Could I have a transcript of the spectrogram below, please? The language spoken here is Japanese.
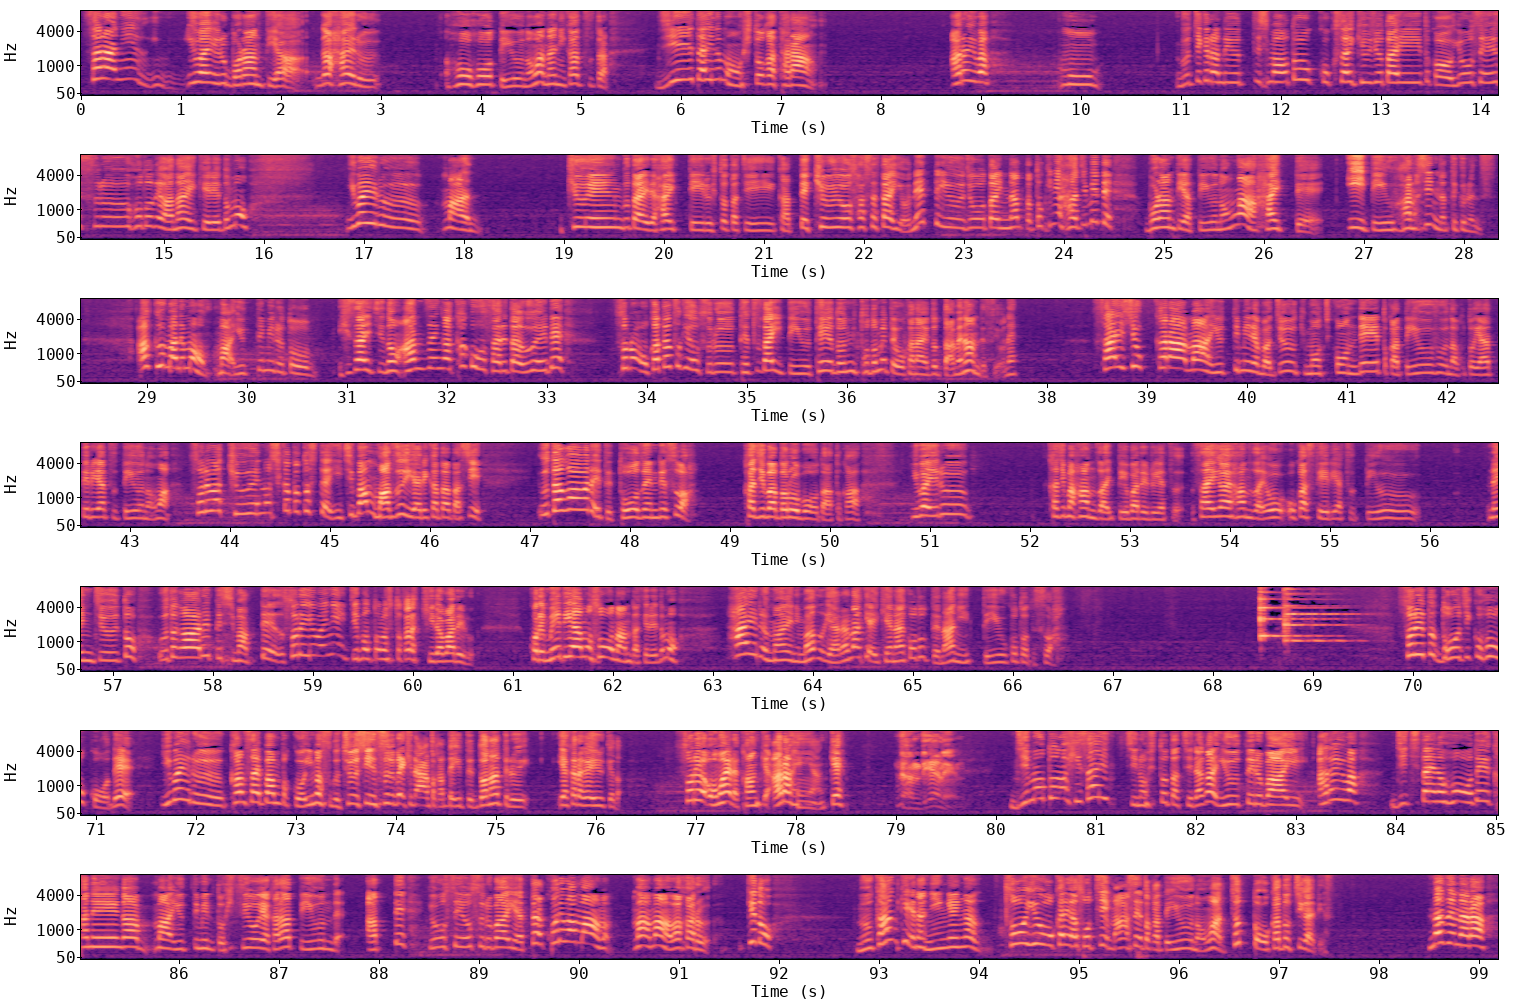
さらにいわゆるボランティアが入る方法っていうのは何かっつったら自衛隊でも人が足らんあるいはもうぶっちゃけなんで言ってしまうと国際救助隊とかを要請するほどではないけれどもいわゆるまあ救援部隊で入っている人たちかって休養させたいよねっていう状態になった時に初めてボランティアっていうのが入っていいっていう話になってくるんです。あくまでもまあ言ってみると被災地の安全が確保された上でそのお片付けをする手伝いっていう程度にとどめておかないとダメなんですよね。最初からまあ言ってみれば重機持ち込んでとかっていう風なことをやってるやつっていうのはそれは救援の仕方としては一番まずいやり方だし疑われて当然ですわ火事場泥棒だとかいわゆる火事場犯罪って呼ばれるやつ災害犯罪を犯しているやつっていう連中と疑われてしまってそれゆえに地元の人から嫌われるこれメディアもそうなんだけれども入る前にまずやらなきゃいけないことって何っていうことですわ。それと同軸方向でいわゆる関西万博を今すぐ中止にするべきだとかって言って怒鳴ってる輩がいるけどそれはお前ら関係あらへんやんけ。なんでやねん。地元の被災地の人たちらが言うてる場合あるいは自治体の方で金がまあ言ってみると必要やからっていうんであって要請をする場合やったらこれはまあまあまあわかるけど無関係な人間がそういうお金はそっちへ回せとかっていうのはちょっとお門違いです。なぜなら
